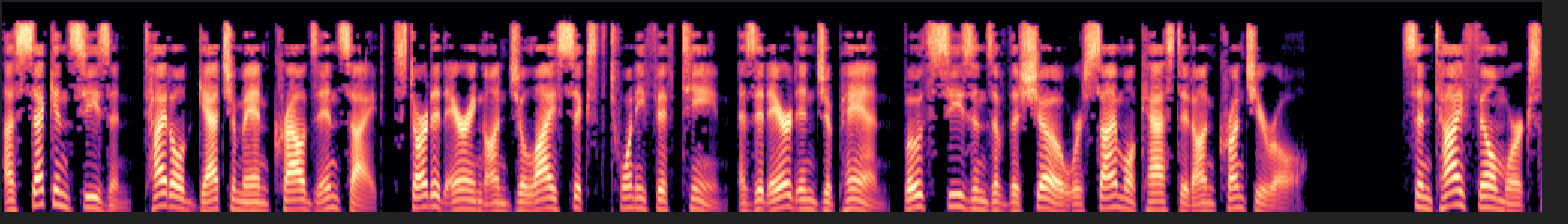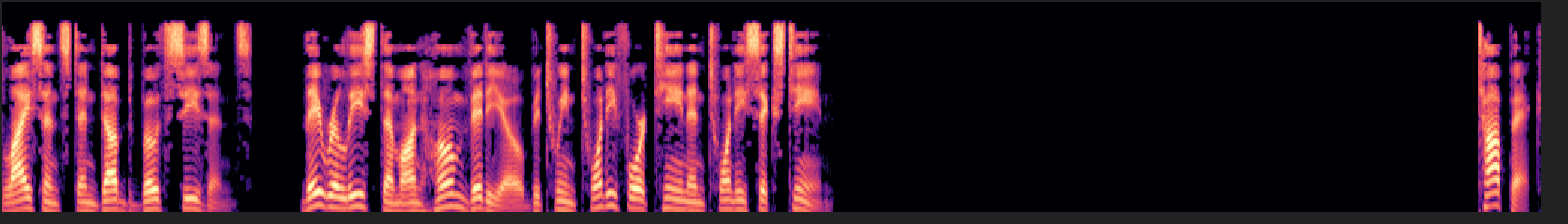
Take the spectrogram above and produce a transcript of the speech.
A second season, titled Gatchaman Crowd's Insight, started airing on July 6, 2015. As it aired in Japan, both seasons of the show were simulcasted on Crunchyroll. Sentai Filmworks licensed and dubbed both seasons. They released them on home video between 2014 and 2016. Topic:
